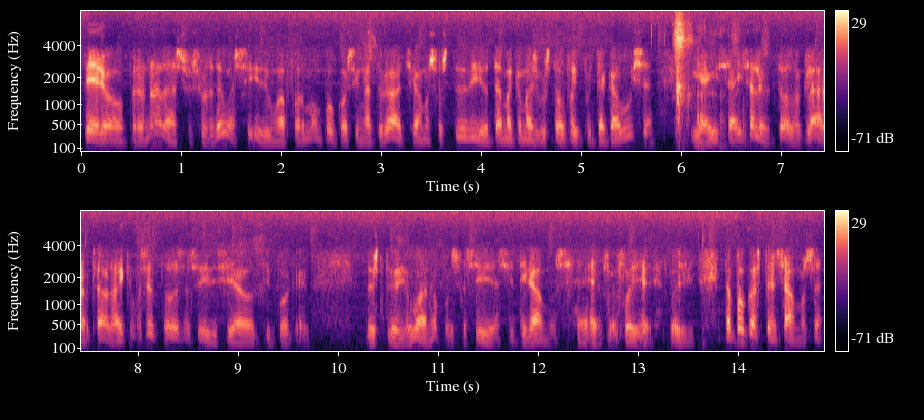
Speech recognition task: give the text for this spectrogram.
pero pero nada, susurdeu así, de unha forma un pouco así natural. Chegamos ao estudio e o tema que máis gustou foi Puta Cabuxa, e aí, aí saleu todo, claro, claro, hai que facer todos así, dixía o tipo que do estudio. Bueno, pois pues así, así tiramos. Eh, foi, foi, foi. Tampouco as pensamos, eh.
